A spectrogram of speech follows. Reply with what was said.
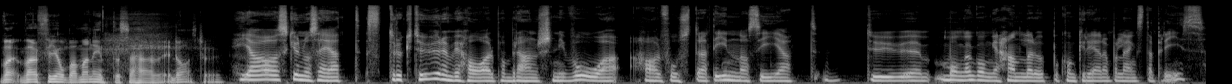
var, varför jobbar man inte så här idag? tror du? Jag skulle nog säga att strukturen vi har på branschnivå har fostrat in oss i att du eh, många gånger handlar upp och konkurrerar på längsta pris.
